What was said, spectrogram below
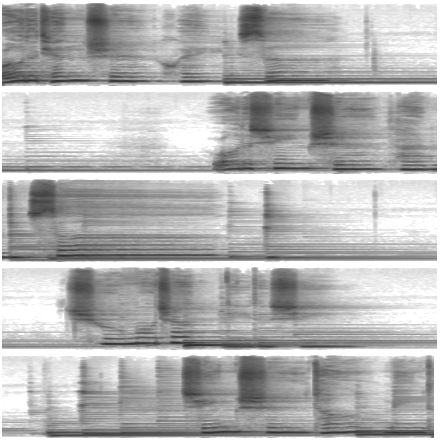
我的天是灰色，我的心是蓝色，触摸着你的心，情是透明的，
